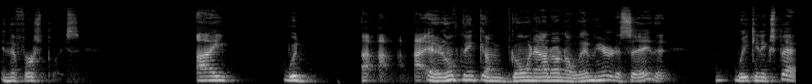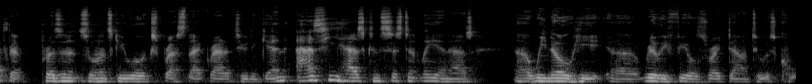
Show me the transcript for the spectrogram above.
in the first place. I would, I, I, don't think I'm going out on a limb here to say that we can expect that President Zelensky will express that gratitude again, as he has consistently and as uh, we know he uh, really feels right down to his core.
